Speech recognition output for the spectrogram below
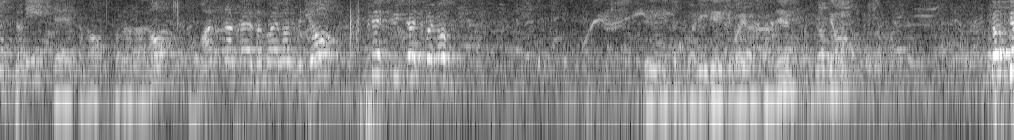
一緒に、えー、このトララのど真ん中やさこい祭りを締めくくりたいと思います。礼儀の決まり礼儀もありますからね。いきますよ。気をつけ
